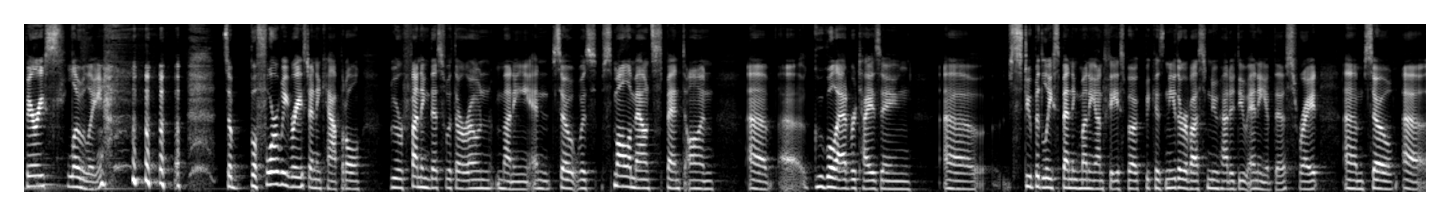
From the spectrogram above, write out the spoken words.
very slowly. so before we raised any capital, we were funding this with our own money, and so it was small amounts spent on uh, uh, Google advertising, uh, stupidly spending money on Facebook because neither of us knew how to do any of this, right? Um, so uh,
